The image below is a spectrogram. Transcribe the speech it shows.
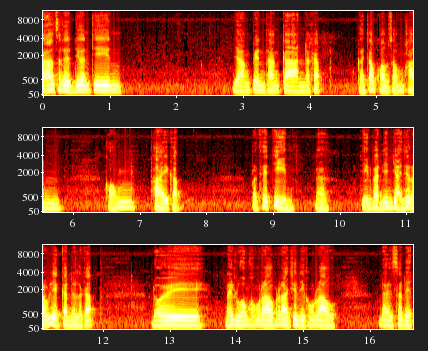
การเสด็จเยือนจีน อย่างเป็นทางการนะครับกระชับความสัมพันธ์ของไทยกับประเทศจีนนะจีนแผ่นดินใหญ่ที่เราเรียกกันนั่นแหละครับ โดยในหลวงของเราพระราชินีของเราได้เสด็จ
